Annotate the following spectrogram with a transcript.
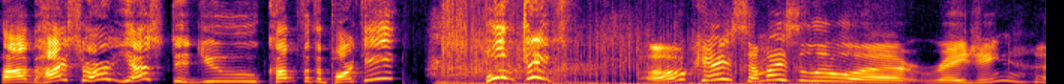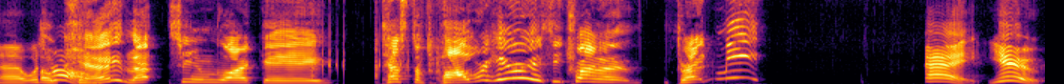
Um, hi, sir. Yes, did you come for the party? Oh, jeez. Okay, somebody's a little uh raging. Uh, what's wrong? Okay, that seemed like a test of power here. Is he trying to threaten me? Hey, you.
